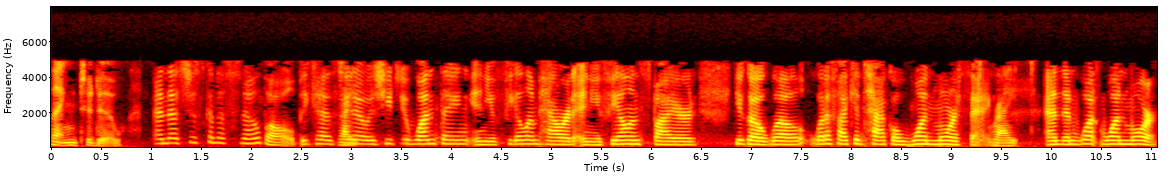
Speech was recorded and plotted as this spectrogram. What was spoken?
thing to do. And that's just going to snowball because, Right. you know, as you do one thing and you feel empowered and you feel inspired, you go, well, what if I can tackle one more thing? Right. And then what one more?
